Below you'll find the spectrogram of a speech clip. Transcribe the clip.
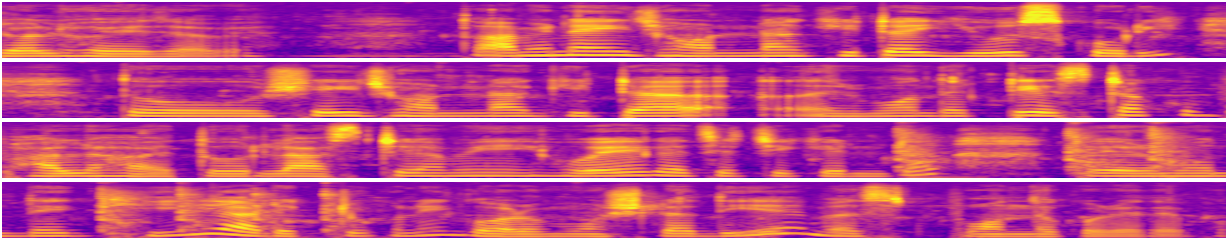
জল হয়ে যাবে। তো আমি না এই ঝর্ণা ঘিটা ইউজ করি। তো সেই ঝর্ণা ঘিটা, এর মধ্যে টেস্টটা খুব ভালো হয়। তো লাস্টে আমি হয়ে গেছে চিকেনটা তো এর মধ্যে ঘি আর একটুখানি গরম মশলা দিয়ে ব্যাস বন্ধ করে দেবো।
